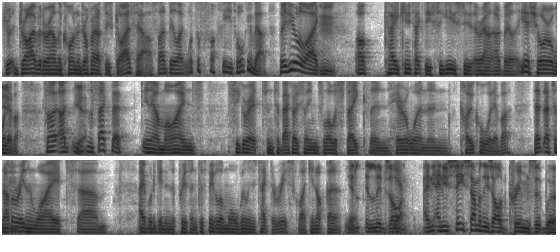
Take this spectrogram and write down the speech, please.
dr- drive it around the corner and drop it at this guy's house," I'd be like, "What the fuck are you talking about?" But if you were like, Hmm. "Okay, can you take these ciggies to around?" I'd be like, "Yeah, sure," or whatever. So I, Yeah. the fact that in our minds cigarettes and tobacco seems lower stake than heroin and coke or whatever that, that's another Hmm. reason why it's um, able to get into prison because people are more willing to take the risk like you're not gonna yeah. it, it lives on. Yeah. And and you see some of these old crims that were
